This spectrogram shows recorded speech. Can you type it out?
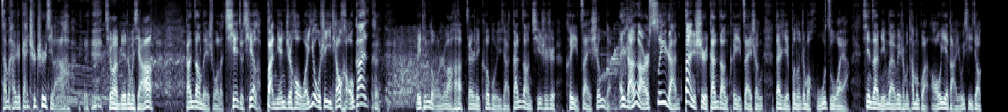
咱们还是该吃吃起来啊！千万别这么想。肝脏得说了，切就切了，半年之后我又是一条好肝。没听懂是吧？哈，在这里科普一下，肝脏其实是可以再生的。哎，然而虽然，但是肝脏可以再生，但是也不能这么胡作呀。现在明白为什么他们管熬夜打游戏叫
